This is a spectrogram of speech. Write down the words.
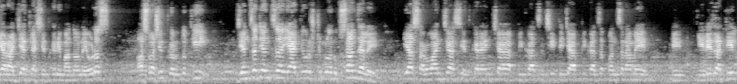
या राज्यातल्या शेतकरी बांधवांना एवढंच आश्वासित करतो की ज्यांचं ज्यांचं या अतिवृष्टीमुळे नुकसान झालंय या सर्वांच्या शेतकऱ्यांच्या पिकाचं शेतीच्या पिकाचं पंचनामे हे केले जातील.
